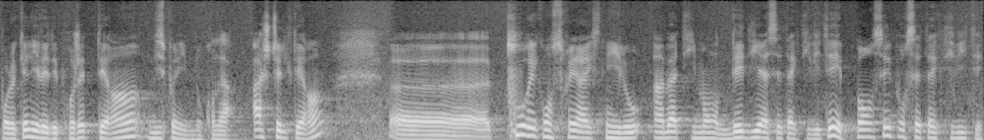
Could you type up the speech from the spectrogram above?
pour lequel il y avait des projets de terrain disponibles. Donc on a acheté le terrain, euh, pour y construire ex nihilo un bâtiment dédié à cette activité et pensé pour cette activité.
